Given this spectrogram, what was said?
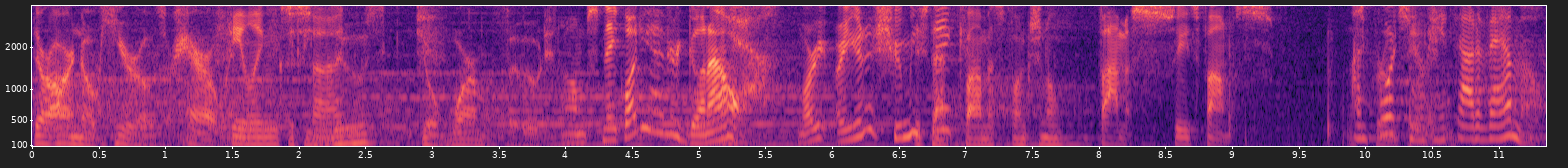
There are no heroes or heroines. feelings If aside. you lose, you're worm food. Um, Snake, why do you have your gun out? Yeah. Are you, are you gonna shoot me, Is that Snake? FAMAS functional? Famus. See, it's Famus. That's Unfortunately, it's out of ammo.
